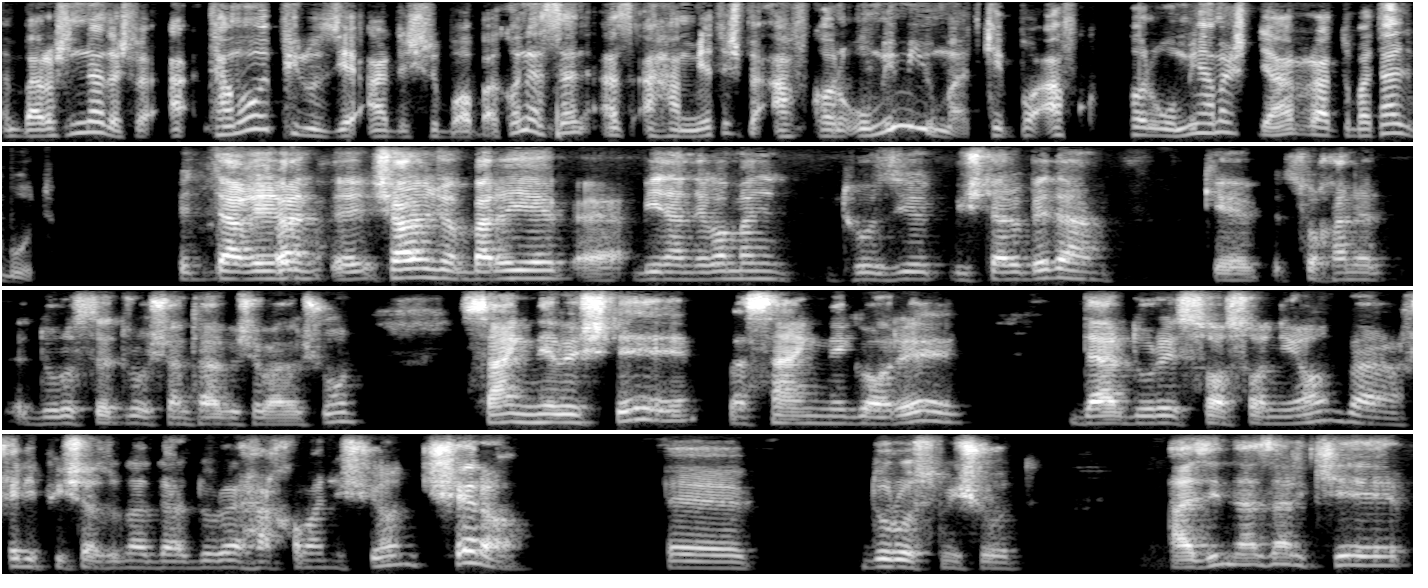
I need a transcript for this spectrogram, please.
براش نداشت و تمام پیروزی اردشیر بابکان اصلا از اهمیتش به افکار عمومی می اومد که با افکار عمومی همش در رد و بدل بود. دقیقا شران جان برای بینندگان من توضیح بیشتر رو بدم که سخن درست روشنتر بشه براشون. سنگ نوشته و سنگ نگاره در دوره ساسانیان و خیلی پیش از اون در دوره هخامنشیان چرا درست می‌شد؟ از این نظر که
